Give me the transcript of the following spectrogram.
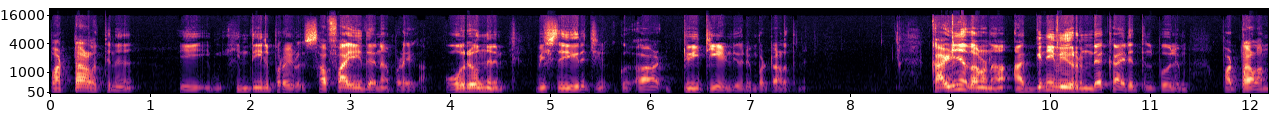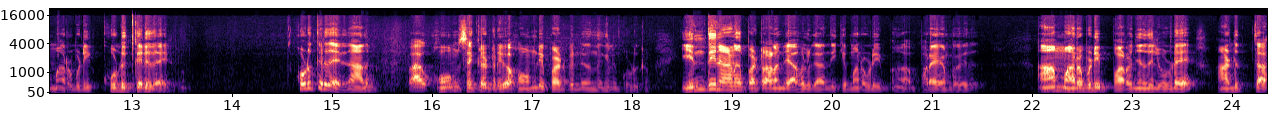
പട്ടാളത്തിന് ഈ ഹിന്ദിയിൽ പറയുള്ളൂ സഫായി ദേന പടയുക ഓരോന്നിനും വിശദീകരിച്ച് ട്വീറ്റ് ചെയ്യേണ്ടി വരും പട്ടാളത്തിന്. കഴിഞ്ഞ തവണ അഗ്നിവീറിന്റെ കാര്യത്തിൽ പോലും പട്ടാളം മറുപടി കൊടുക്കരുതായിരുന്നു. കൊടുക്കരുതായിരുന്നു. അത് ഹോം സെക്രട്ടറിയോ ഹോം ഡിപ്പാർട്ട്മെന്റോ എന്തെങ്കിലും കൊടുക്കണം. എന്തിനാണ് പട്ടാളം രാഹുൽ ഗാന്ധിക്ക് മറുപടി പറയാൻ പോയത്? ആ മറുപടി പറഞ്ഞതിലൂടെ അടുത്ത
